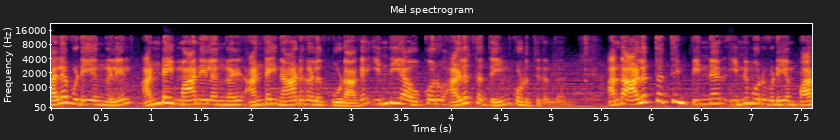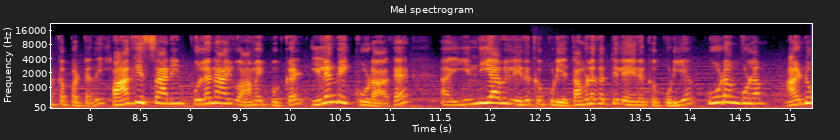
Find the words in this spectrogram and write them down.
பல விடயங்களில் அண்டை மாநிலங்கள் அண்டை நாடுகளுக்கூடாக இந்தியாவுக்கு ஒரு அழுத்தத்தையும் கொடுத்திருந்தது. அந்த அழுத்தத்தின் பின்னர் இன்னும் ஒரு விடயம் பார்க்கப்பட்டது. பாகிஸ்தானின் புலனாய்வு அமைப்புகள் இலங்கை கூடாக அஹ், இந்தியாவில் இருக்கக்கூடிய தமிழகத்தில் இருக்கக்கூடிய கூடங்குளம் அணு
